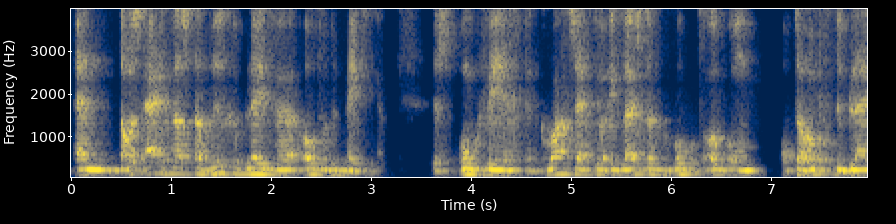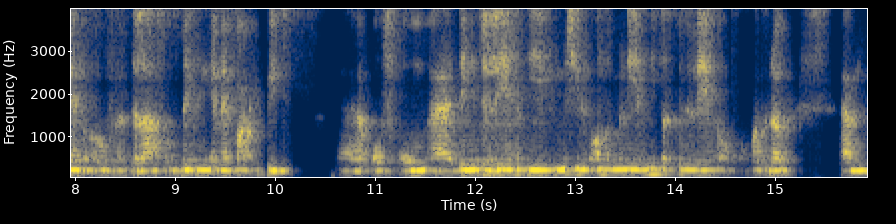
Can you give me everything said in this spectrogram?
En dat is eigenlijk wel stabiel gebleven over de metingen. Dus ongeveer een kwart zegt, joh, ik luister bijvoorbeeld ook om op de hoogte te blijven over de laatste ontwikkeling in mijn vakgebied. Uh, of om uh, dingen te leren die ik misschien op andere manieren niet had kunnen leren, of, of wat dan ook. Um,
